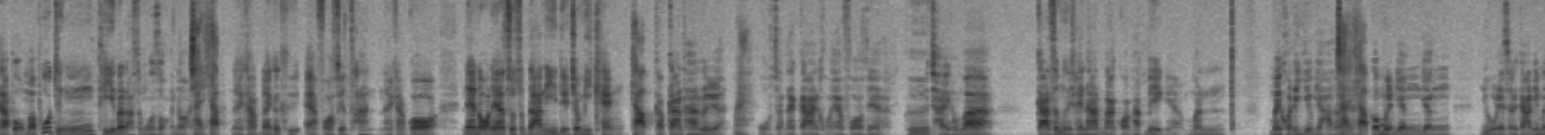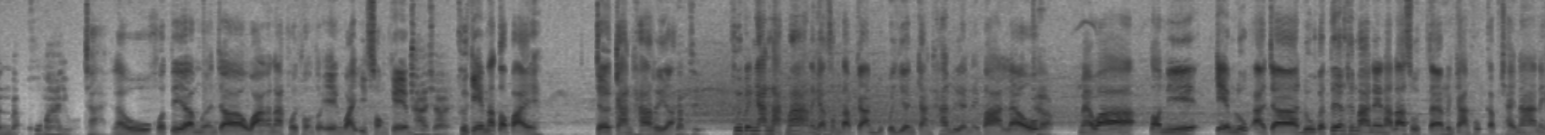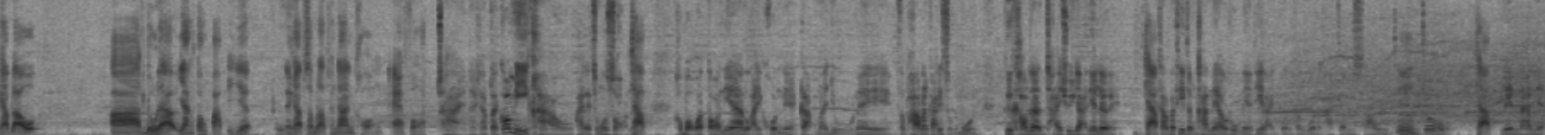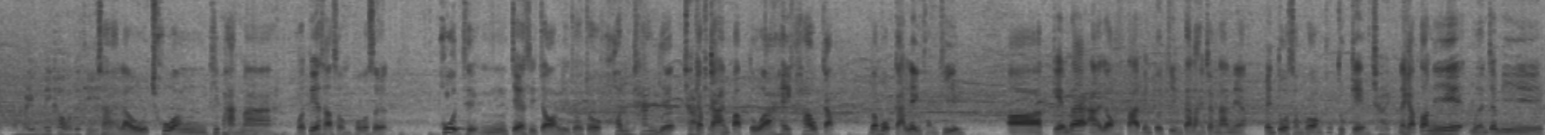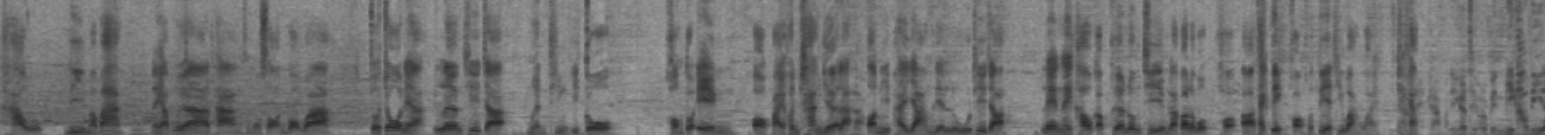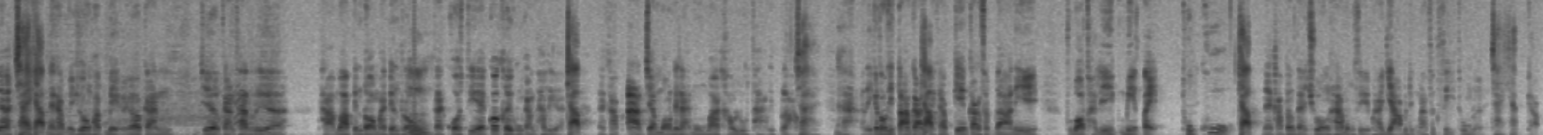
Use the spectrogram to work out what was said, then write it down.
ครับผมมาพูดถึงทีมระดับสโมสรกันหน่อยใช่ครับนะครับนั่นก็คือ Air Force Central นะครับก็แน่นอนนะสุดสัปดาห์นี้เดี๋ยวจะมีแข่งครับกับการท่าเรือแหมโอ้สถานการณ์ของ Air Force เนี่ยคือใช้คำว่าการเสมอใช้นาทมาก่อนพักเบรกเนี่ยมันไม่ค่อยได้เยียวยาเท่าไหร่ใช่ครับก็เหมือนยังยังอยู่ในสถานการณ์ที่มันแบบโคม่าอยู่ ใช่ แล้วโคชเตียเหมือนจะวางอนาคตของตัวเองไว้อีก 2 เกม ใช่ใช่คือเกมนัดต่อไป เจอการท่าเรือนั่นสิ คือเป็นงานหนักมากนะครับสำหรับการบุกไปเยือนการท่าเรือในบ้านแล้วครับแม้ว่าตอนนี้เกมลุกอาจจะดูกระเตื้องขึ้นมาในนัดล่าสุด แต่อืมเป็นการพบกับไชน่านะครับแล้วอ่าดูแล้วยังต้องปรับอีกเยอะโอ้ นะครับสำหรับทางด้านของ Air Force ใช่นะครับ แต่ก็มีข่าวภายในสโมสรนะครับเขาบอกว่าตอนนี้หลายคนเนี่ยกลับมาอยู่ในสภาพร่างกายที่สมบูรณ์ คือเขาจะใช้ชุดใหญ่ได้เลยครับครับและที่สำคัญแนวรุกเนี่ยที่หลายคนกังวลอาจจะเซาอืมโจ้ครับเลนนั้นเนี่ยทำไมมันไม่เข้ากันสักที ใช่ แล้วช่วงที่ผ่านมาโคชเตียสะสมโพเซิร์ตพูดถึงเจสซีจอนหรือโจโจ้ค่อนข้างเยอะใช่กับใช่การปรับตัวให้เข้ากับระบบการเล่นของทีมอ่า เกมแรกอาจจะออกสตาร์ทเป็นตัวจริง แต่หลังจากนั้นเนี่ยเป็นตัวสำรองเกับทุกเกมใช่ครับนะครับตอนนี้เหมือนจะมีข่าวดีมาบ้างอืมนะครับเมื่อทางสโมสรบอกว่าโจโจ้เนี่ยเริ่มที่จะเหมือนทิ้งอีโก้ของตัวเองออกไปค่อนข้างเยอะแล้วครับตอนนี้พยายามเรียนรู้ที่จะเล่นให้เข้ากับเพื่อนร่วมทีม แล้วก็ระบบของอ่าแท็กติกของโคชเตียที่วางไว้นะครับใช่ครับอันนี้ก็ถือว่าเป็นมีข่าวดีนะใช่ครับนะครับในช่วงพักเบรกแล้วก็การเจอกับการท่าเรือ ถามว่าเป็นรองไหมเป็นรองอืมแต่โค้ชเตี้ยก็เคยคุมการท่าเรือครับนะครับอาจจะมองได้หลายมุมว่าเขารู้ทางหรือเปล่าใช่นะนะอันนี้ก็ต้องติดตามกันครับนะครับเกมกลางสัปดาห์นี้ฟุตบอลไทยลีกมีเตะทุกคู่ครับนะครับตั้งแต่ช่วง5โมง45ยาวไปถึงมาสัก4ทุ่มเลยใช่ครับครับ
